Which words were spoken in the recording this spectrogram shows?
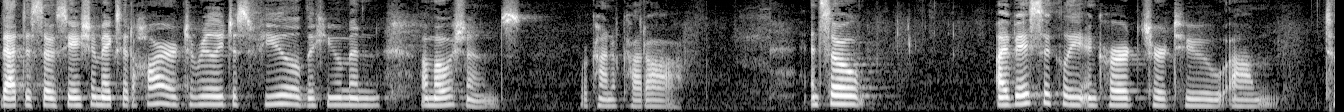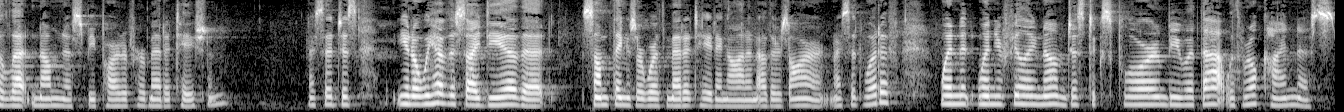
that dissociation makes it hard to really just feel the human emotions. We're kind of cut off. And so I basically encouraged her to, um, to let numbness be part of her meditation. I said, just, you know, we have this idea that some things are worth meditating on and others aren't. I said, what if when, it, when you're feeling numb, just explore and be with that with real kindness?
